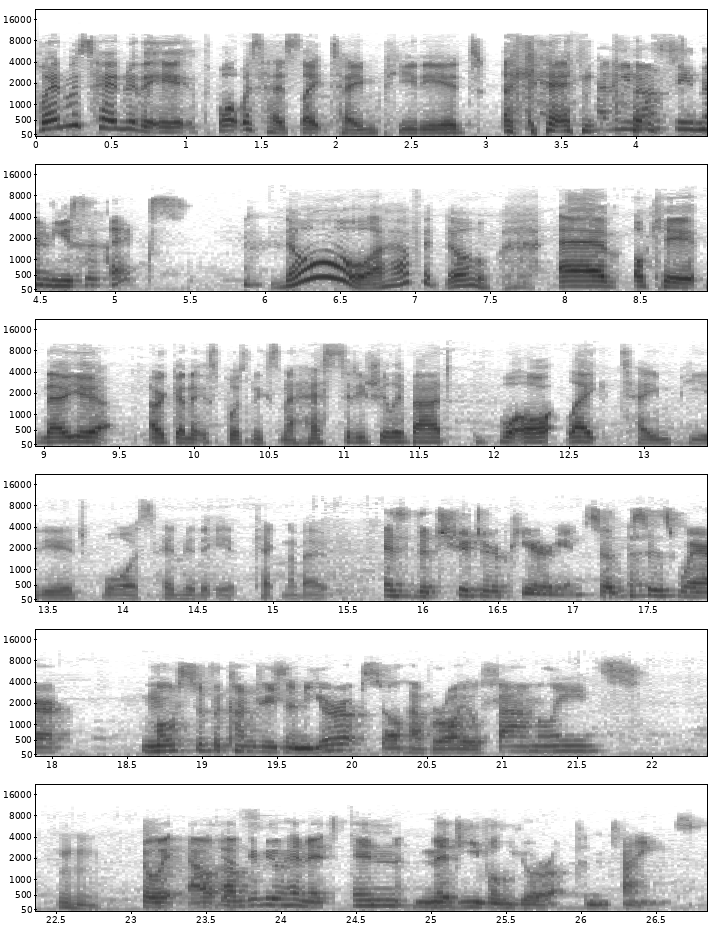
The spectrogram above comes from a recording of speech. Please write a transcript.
When was Henry VIII? What was his like time period again? have you not seen the music? No, I haven't. No. Um. Okay. Now you are going to expose me because my history's really bad. What like time period was Henry VIII kicking about? Is the Tudor period. So this is where most of the countries in Europe still have royal families. hmm So it, I'll, I'll give you a hint. It's in medieval Europe and times.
